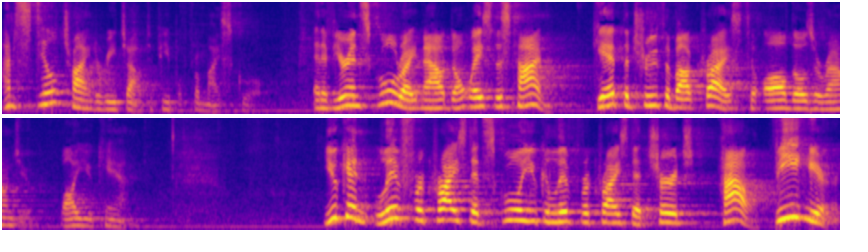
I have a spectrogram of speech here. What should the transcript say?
I'm still trying to reach out to people from my school. And if you're in school right now, don't waste this time. Get the truth about Christ to all those around you while you can. You can live for Christ at school, you can live for Christ at church. How? Be here.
